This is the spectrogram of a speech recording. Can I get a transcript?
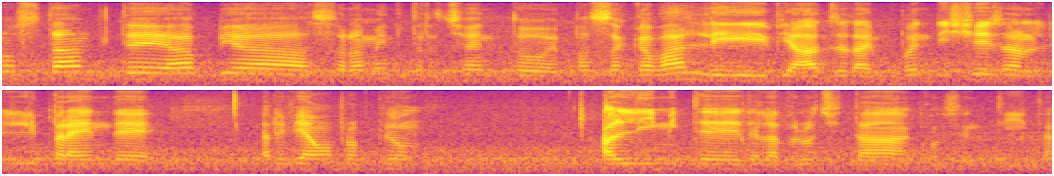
nonostante abbia solamente 300 e passacavalli viaggia dai un po' in discesa li prende arriviamo proprio al limite della velocità consentita.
